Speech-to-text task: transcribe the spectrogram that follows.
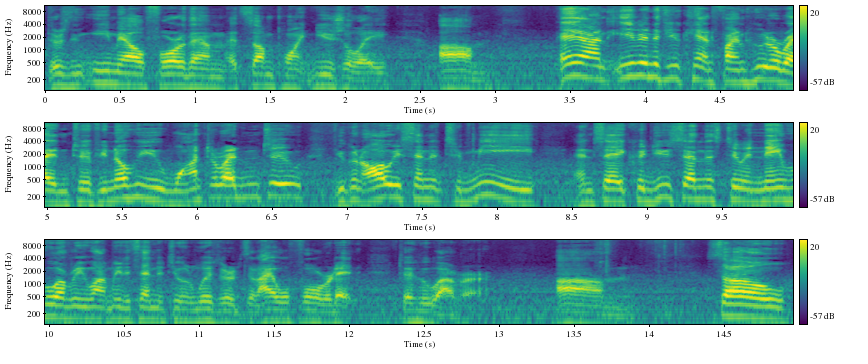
there's an email for them at some point. Usually. Um, and even if you can't find who to write into, if you know who you want to write into, you can always send it to me and say, could you send this to and name whoever you want me to send it to in Wizards, and I will forward it to whoever. Um, so,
